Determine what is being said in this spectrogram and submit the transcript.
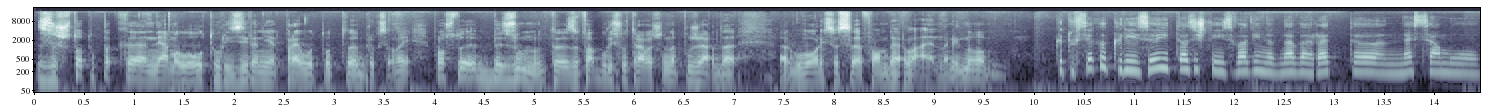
защото пък нямало авторизираният превод от Брюксел. Нали? Просто е безумно. Затова Борисов трябваше на пожар да говори с фон дер Лайен. Нали? Но... Като всяка криза и тази ще извади на дневен ред не само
